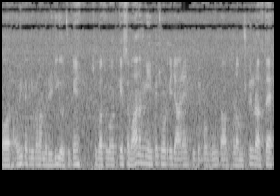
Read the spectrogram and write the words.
और अभी तकरीबन हम रेडी हो चुके हैं। सुबह सुबह उठ के सामान हम यहीं पे छोड़ के जा रहे हैं, क्योंकि बगून का थोड़ा मुश्किल रास्ता है।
